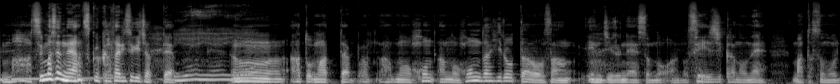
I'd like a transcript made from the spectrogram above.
まあすいませんね熱く語りすぎちゃって。うん、あとまたあのほんあの本田博太郎さん演じるね、そのあの政治家のねまたその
